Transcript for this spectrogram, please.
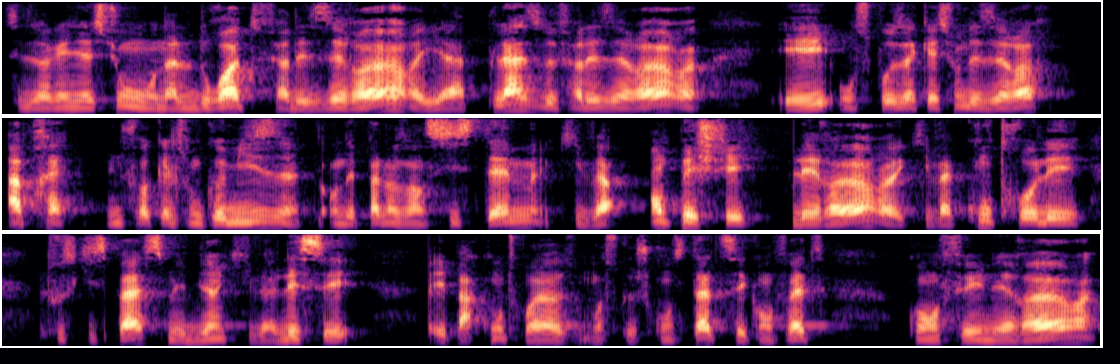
c'est des organisations où on a le droit de faire des erreurs et il y a la place de faire des erreurs. Et on se pose la question des erreurs après, une fois qu'elles sont commises. On n'est pas dans un système qui va empêcher l'erreur, qui va contrôler tout ce qui se passe, mais bien qui va laisser. Et par contre, voilà, moi, ce que je constate, c'est qu'en fait, quand on fait une erreur,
